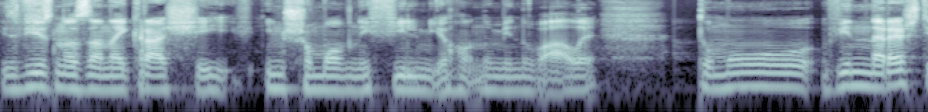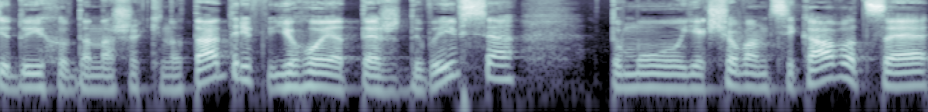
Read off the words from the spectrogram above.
І, звісно, за найкращий іншомовний фільм його номінували. Тому він нарешті доїхав до наших кінотеатрів. Його я теж дивився. Тому, якщо вам цікаво, це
